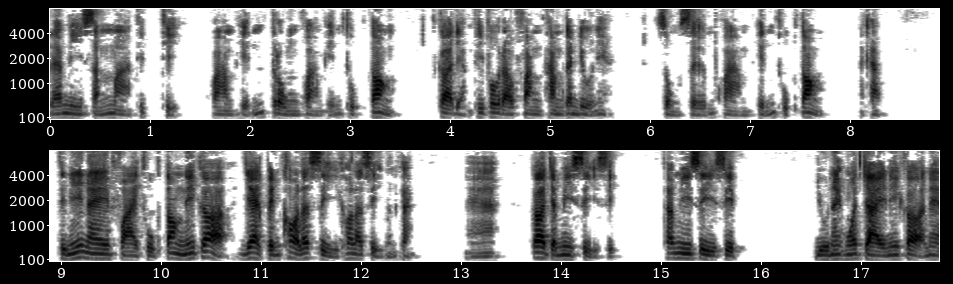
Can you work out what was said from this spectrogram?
และมีสัมมาทิฏฐิความเห็นตรงความเห็นถูกต้อง ก็อย่างที่พวกเราฟังทำกันอยู่เนี่ยส่งเสริมความเห็นถูกต้องนะครับ ทีนี้ในฝ่ายถูกต้องนี้ก็แยกเป็นข้อละสี่ข้อละสี่เหมือนกันนะ ก็จะมีสี่สิบถ้ามีสี่สิบอยู่ในหัวใจนี้ก็แน่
